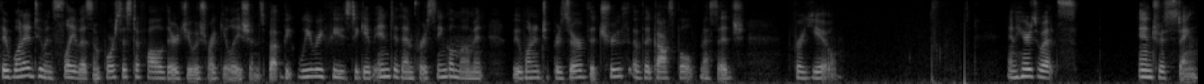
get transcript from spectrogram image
They wanted to enslave us and force us to follow their Jewish regulations, but we refused to give in to them for a single moment. We wanted to preserve the truth of the gospel message for you. And here's what's interesting.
